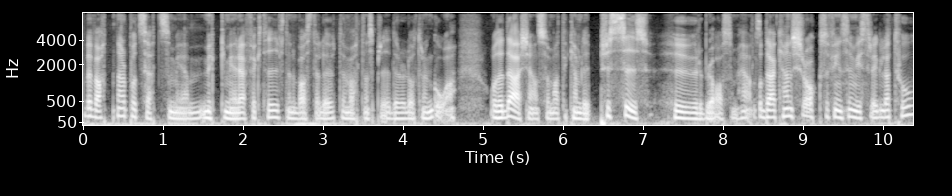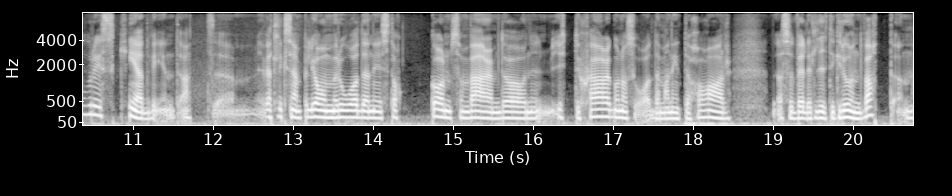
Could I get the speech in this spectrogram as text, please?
bevattnar på ett sätt som är mycket mer effektivt än att bara ställa ut en vattenspridare och låta den gå. Och det där känns som att det kan bli precis hur bra som helst. Och där kanske det också finns en viss regulatorisk medvind. Att, ehm, jag vet till exempel i områden i Stockholm som Värmdö och ytterskärgården och så, där man inte har alltså väldigt lite grundvatten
